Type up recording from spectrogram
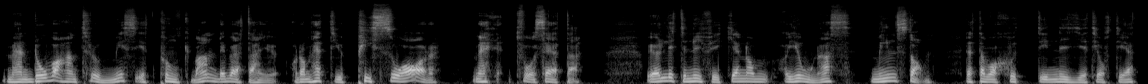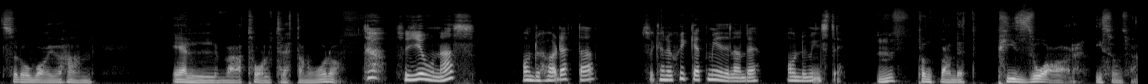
Men då var han trummis i ett punkband, det berättade han ju. Och de hette ju Pissoir med två Z. Och jag är lite nyfiken om Jonas minns dem. Detta var 79 till 81 så då var ju han 11, 12, 13 år då. Så Jonas, om du hör detta så kan du skicka ett meddelande om du minns det. Mm, punkbandet Pissoir i Sundsvall.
